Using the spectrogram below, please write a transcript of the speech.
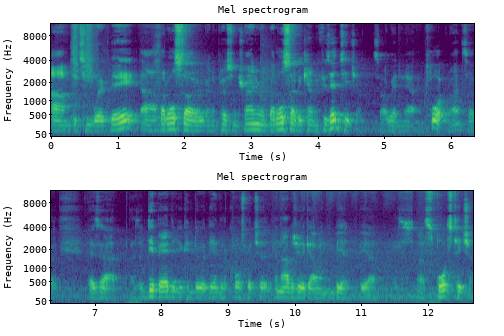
um, did some work there, uh, but also and a personal trainer, but also became a phys ed teacher. So I went out and taught, right? So there's a there's a dip ed that you can do at the end of the course, which enables you to go and be a, be a, a sports teacher,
